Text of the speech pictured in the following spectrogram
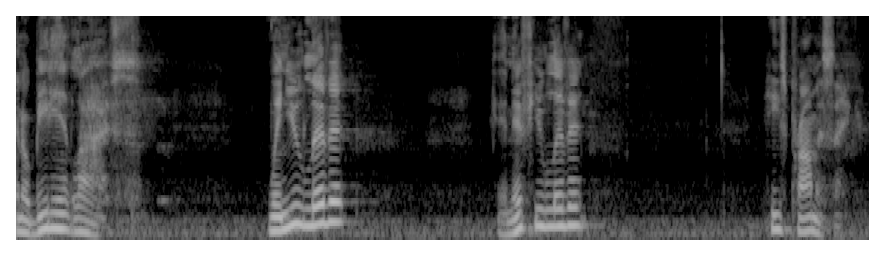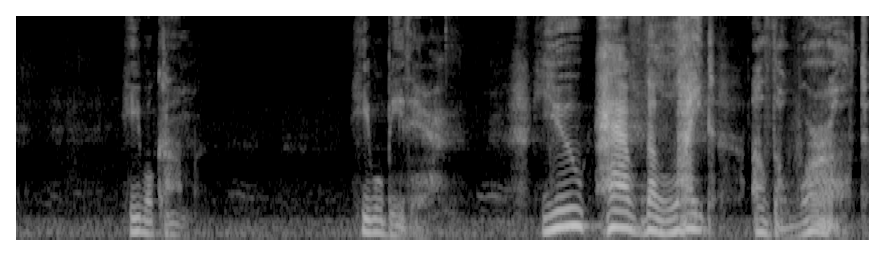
in obedient lives when you live it, and if you live it, He's promising. He will come, He will be there. You have the light of the world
